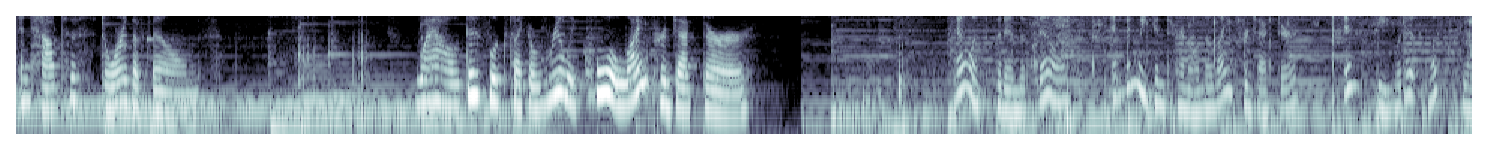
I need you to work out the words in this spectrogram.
And how to store the films. Wow, this looks like a really cool light projector. Now let's put in the film and then we can turn on the light projector and see what it looks like.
